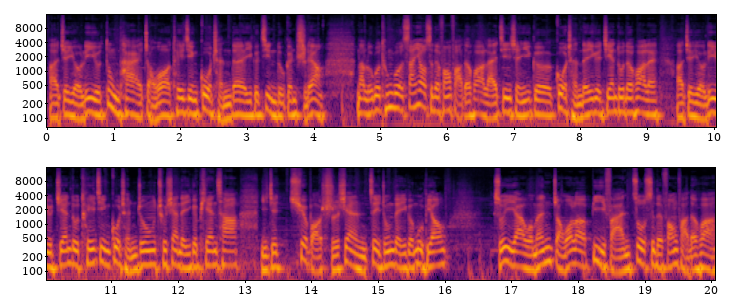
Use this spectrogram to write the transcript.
啊，就有利于动态掌握推进过程的一个进度跟质量。那如果通过三要素的方法的话来进行一个过程的一个监督的话呢，啊，就有利于监督推进过程中出现的一个偏差，以及确保实现最终的一个目标。所以呀，我们掌握了闭环做事的方法的话。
